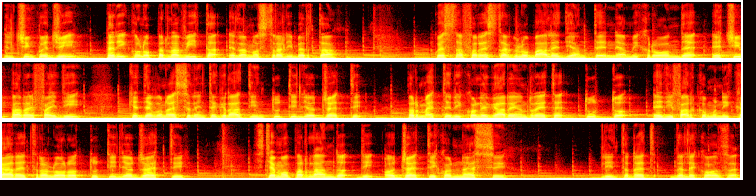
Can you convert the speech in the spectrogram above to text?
il 5G pericolo per la vita e la nostra libertà. Questa foresta globale di antenne a microonde e chip RFID che devono essere integrati in tutti gli oggetti permette di collegare in rete tutto e di far comunicare tra loro tutti gli oggetti. Stiamo parlando di oggetti connessi. L'Internet delle cose.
